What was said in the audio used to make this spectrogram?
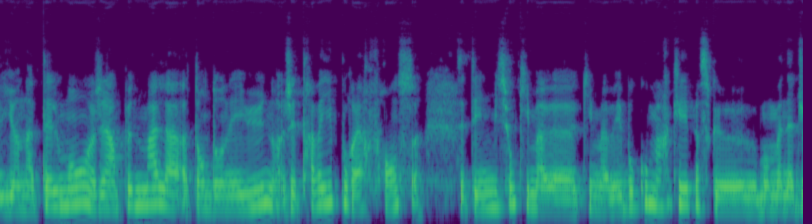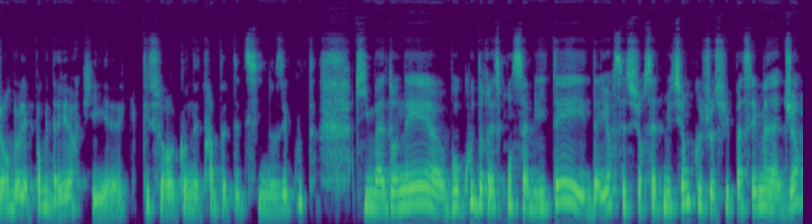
il y en a tellement. J'ai un peu de mal à, à t'en donner une. J'ai travaillé pour Air France. C'était une mission qui m'a qui m'avait beaucoup marqué parce que mon manager de l'époque, d'ailleurs, qui qui se reconnaîtra peut-être s'il nous écoute, qui m'a donné beaucoup de responsabilités. Et d'ailleurs, c'est sur cette mission que je je suis passée manager.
